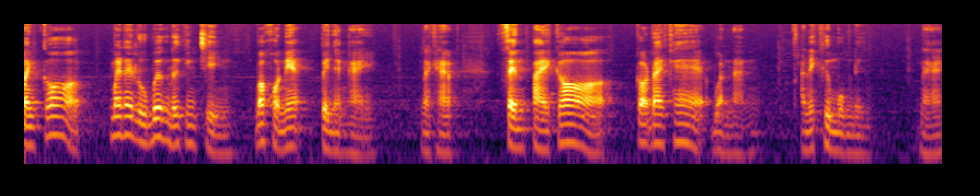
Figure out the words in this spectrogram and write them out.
มันก็ ไม่ได้รู้เบื้องลึกจริง ๆ ว่าคนเนี้ยเป็นยังไงนะครับเซ็นไปก็ก็ได้แค่วันนั้น อันนี้คือมุมหนึ่งนะ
